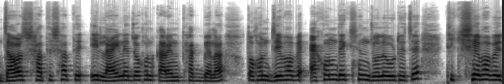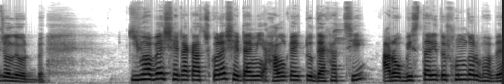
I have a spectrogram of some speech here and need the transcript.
যাওয়ার সাথে সাথে এই লাইনে যখন কারেন্ট থাকবে না, তখন যেভাবে এখন দেখছেন জ্বলে উঠেছে, ঠিক সেভাবেই জ্বলে উঠবে। কীভাবে সেটা কাজ করে, সেটা আমি হালকা একটু দেখাচ্ছি আরও বিস্তারিত সুন্দরভাবে।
